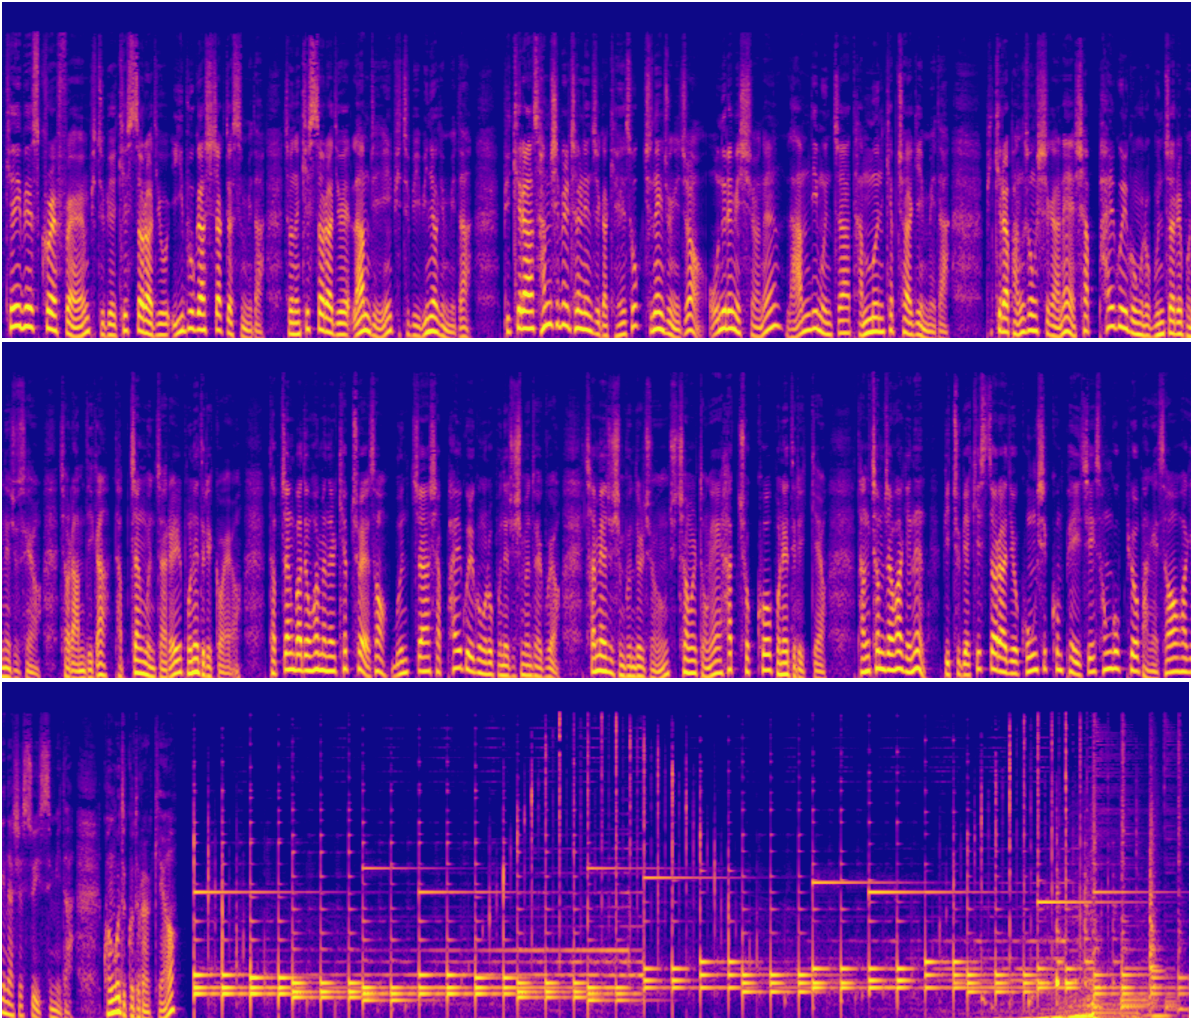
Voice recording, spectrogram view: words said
KBS 쿨 FM, B2B의 키스터 라디오 2부가 시작됐습니다. 저는 키스터 라디오의 람디, B2B 민혁입니다. 비키라 30일 challenge가 계속 진행 중이죠. 오늘의 미션은 람디 문자 답문 캡처하기입니다. 비키라 방송 시간에 샵 8910으로 문자를 보내주세요. 저 람디가 답장 문자를 보내드릴 거예요. 답장 받은 화면을 캡처해서 문자 샵 8910으로 보내주시면 되고요. 참여해주신 분들 중 추첨을 통해 핫초코 보내드릴게요. 당첨자 확인은 B2B의 키스터 라디오 공식 홈페이지 선곡표 방에서 확인하실 수 있습니다. 광고 듣고 돌아올게요.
